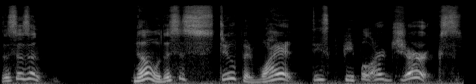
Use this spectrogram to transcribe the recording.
This isn't, no, this is stupid. Why are these people are jerks?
